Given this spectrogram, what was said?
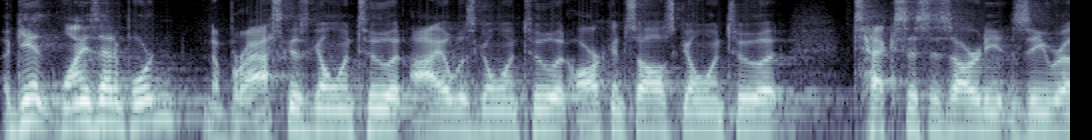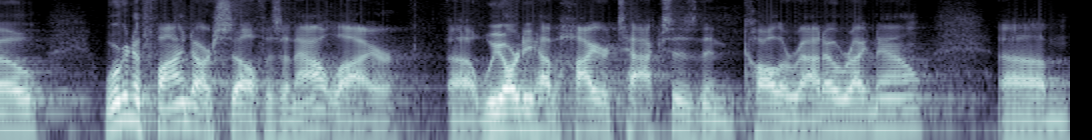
Again, why is that important? Nebraska's going to it, Iowa's going to it, Arkansas's going to it, Texas is already at zero. We're going to find ourselves as an outlier. Uh, we already have higher taxes than Colorado right now. Um,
